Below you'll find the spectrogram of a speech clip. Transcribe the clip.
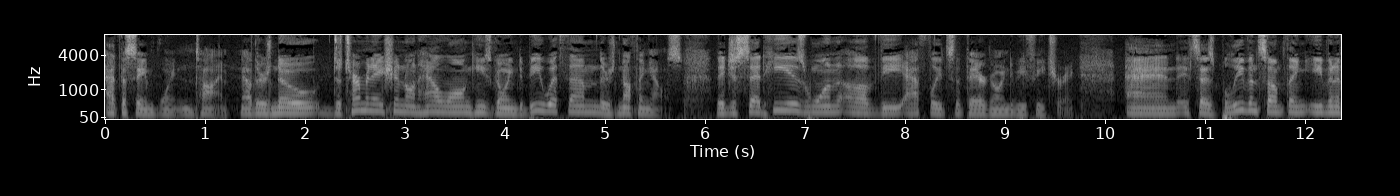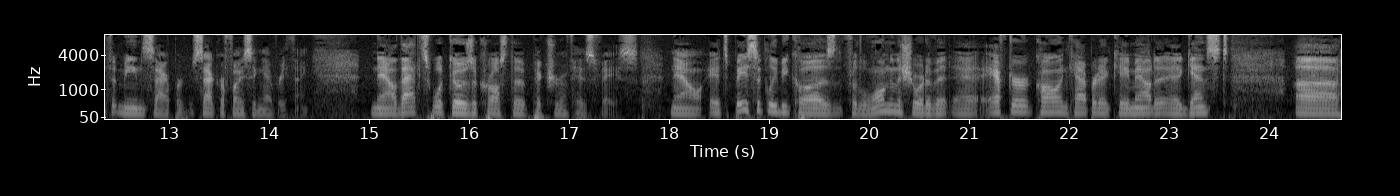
at the same point in time. Now, there's no determination on how long he's going to be with them. There's nothing else. They just said he is one of the athletes that they are going to be featuring. And it says, believe in something, even if it means sacrificing everything. Now, that's what goes across the picture of his face. Now, it's basically because, for the long and the short of it, uh, after Colin Kaepernick came out against uh,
